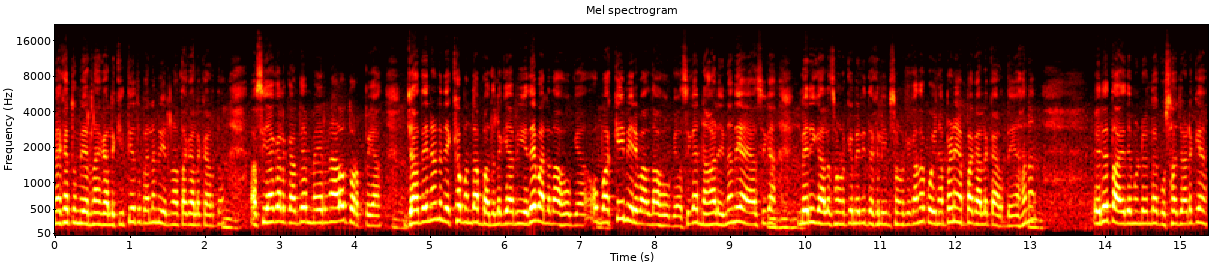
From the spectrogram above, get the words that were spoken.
ਮੈਂ ਕਿਹਾ ਤੂੰ ਮੇਰੇ ਨਾਲ ਗੱਲ ਕੀਤੀ ਤੂੰ ਪਹਿਲਾਂ ਮੇਰੇ ਨਾਲ ਤਾਂ ਗੱਲ ਕਰਦਾ। ਅਸੀਂ ਆ ਗੱਲ ਕਰਦੇ ਮੇਰੇ ਨਾਲ ਉਹ ਤੁਰ ਪਿਆ। ਜਦ ਇਹਨਾਂ ਨੇ ਦੇਖਿਆ ਬੰਦਾ ਬਦਲ ਗਿਆ ਵੀ ਇਹਦੇ ਵੱਲ ਦਾ ਹੋ ਗਿਆ ਉਹ ਵਾਕਈ ਮੇਰੇ ਵੱਲ ਦਾ ਹੋ ਗਿਆ ਸੀਗਾ ਨਾਲ ਇਹਨਾਂ ਦੇ ਆਇਆ ਸੀਗਾ। ਮੇਰੀ ਗੱਲ ਸੁਣ ਕੇ ਮੇਰੀ ਤਕਲੀਫ ਸੁਣ ਕੇ ਕਹਿੰਦਾ ਕੋਈ ਨਾ ਭੈਣੇ ਆਪਾਂ ਗੱਲ ਕਰਦੇ ਆ ਹਨਾ। ਇਹਦੇ ਤਾਏ ਦੇ ਮੁੰਡੇ ਨੂੰ ਤਾਂ ਗੁੱਸਾ ਚੜ ਗਿਆ।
